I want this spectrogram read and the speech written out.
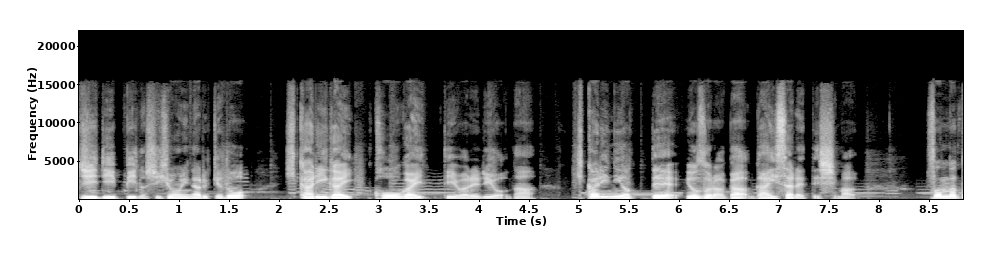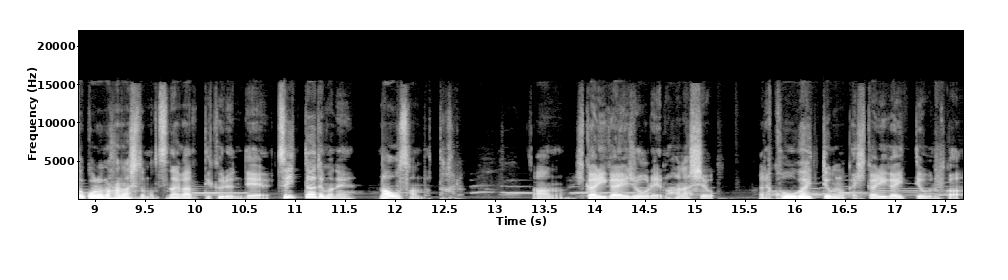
GDP の指標になるけど、光害、光害って言われるような、光によって夜空が害されてしまう。そんなところの話ともつながってくるんで、ツイッターでもね、なおさんだったから、あの、光害条例の話を、あれ、光害って読むのか光害って読むのか、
